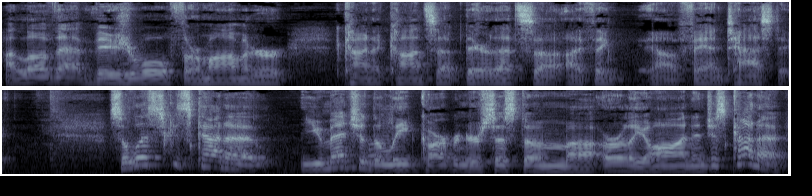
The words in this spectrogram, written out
I love that visual thermometer kind of concept there. That's uh, i think uh, fantastic. So let's just kind of, you mentioned the lead carpenter system uh, early on, and just kind of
